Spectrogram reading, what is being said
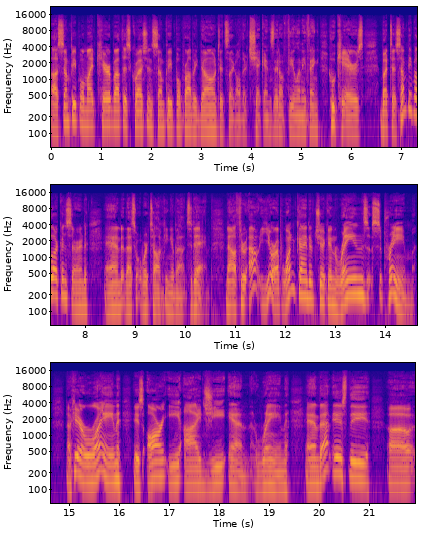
Uh, some people might care about this question. Some people probably don't. It's like, oh, they're chickens. They don't feel anything. Who cares? But uh, some people are concerned, and that's what we're talking about today. Now, throughout Europe, one kind of chicken reigns supreme. Now, here, reign is R E I G N, reign, and that is the uh,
